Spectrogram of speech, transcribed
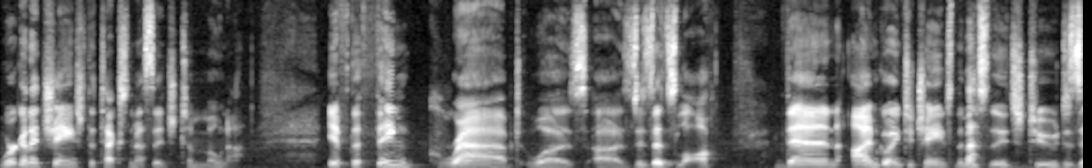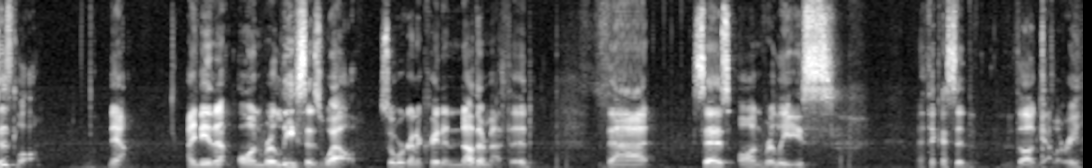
we're going to change the text message to Mona. If the thing grabbed was uh, Zizizlaw, then I'm going to change the message to Dzizlaw. Now, I need an on release as well. So we're going to create another method that says on release. I think I said the gallery.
